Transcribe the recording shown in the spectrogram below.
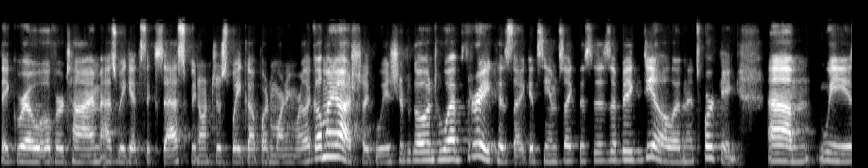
they grow over time as we get success. We don't just wake up one morning, we're like, oh my gosh, like we should go into Web3 because like it seems like this is a big deal and it's working. Um, we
